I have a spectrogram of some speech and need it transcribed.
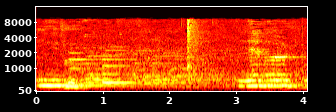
Never, never,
